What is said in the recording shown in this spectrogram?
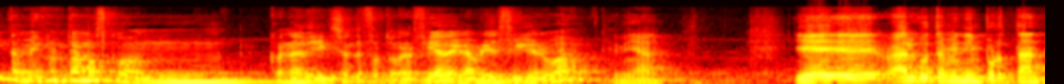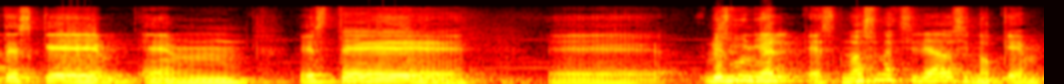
y también contamos con, con la dirección de fotografía de Gabriel Figueroa. Genial. Y eh, algo también importante es que em, este eh, Luis Buñuel es, no es un exiliado, sino que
